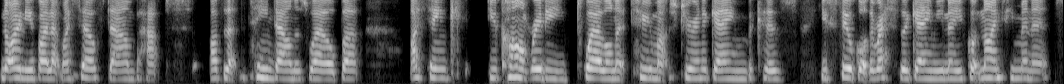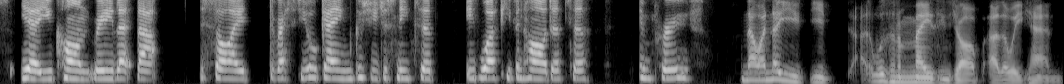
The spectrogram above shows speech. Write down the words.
not only have I let myself down, perhaps I've let the team down as well. But I think you can't really dwell on it too much during a game because you've still got the rest of the game. You know, you've got 90 minutes. Yeah, you can't really let that decide the rest of your game because you just need to work even harder to improve. Now I know you you Uh, it was an amazing job at the weekend,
